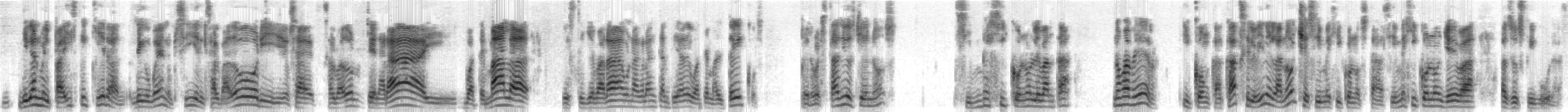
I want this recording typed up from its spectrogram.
Díganme el país que quieran. Digo, bueno, pues sí, El Salvador y, o sea, El Salvador llenará y Guatemala este, llevará una gran cantidad de guatemaltecos. Pero estadios llenos, si México no levanta, no va a haber y con CACAF se le viene la noche si México no está, si México no lleva a sus figuras.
